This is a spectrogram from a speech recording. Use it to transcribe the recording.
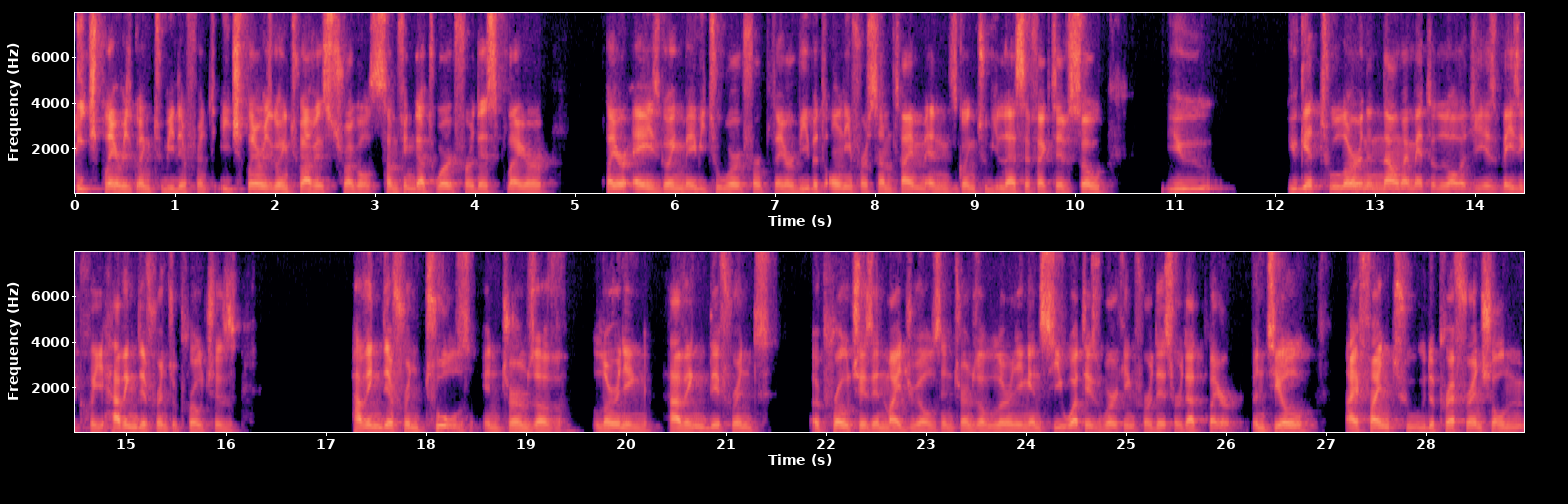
Each player is going to be different. Each player is going to have his struggles. Something that worked for this player, player A is going maybe to work for player B, but only for some time, and it's going to be less effective. So you you get to learn and now my methodology is basically having different approaches having different tools in terms of learning having different approaches in my drills in terms of learning and see what is working for this or that player until i find to the preferential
